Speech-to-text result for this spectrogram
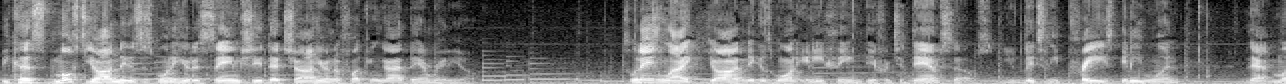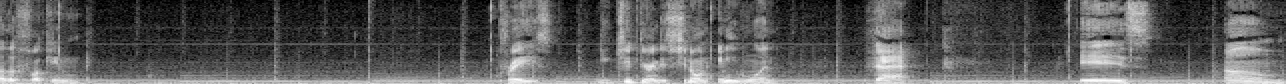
Because most y'all niggas just want to hear the same shit that y'all hear on the fucking goddamn radio. So it ain't like y'all niggas want anything different to damn selves. You literally praise anyone that motherfucking praise you sit there and just shit on anyone that is um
